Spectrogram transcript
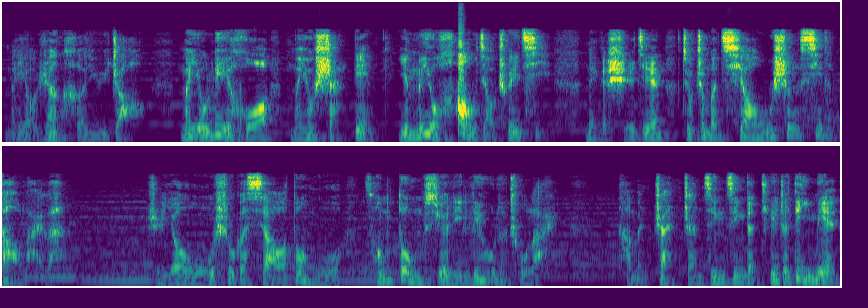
没有任何预兆，没有烈火，没有闪电，也没有号角吹起，那个时间就这么悄无声息的到来了。只有无数个小动物从洞穴里溜了出来。他们战战兢兢地贴着地面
